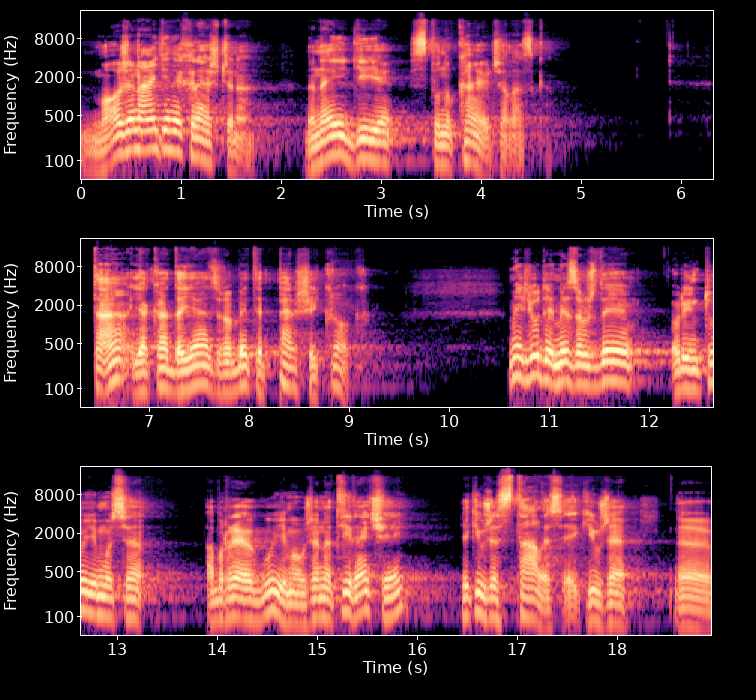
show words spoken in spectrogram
може навіть і не хрещена, на неї діє спонукаюча ласка. Та, яка дає зробити перший крок. Ми, люди, ми завжди орієнтуємося або реагуємо вже на ті речі, які вже сталися, які вже е,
